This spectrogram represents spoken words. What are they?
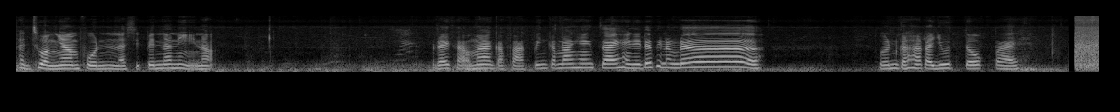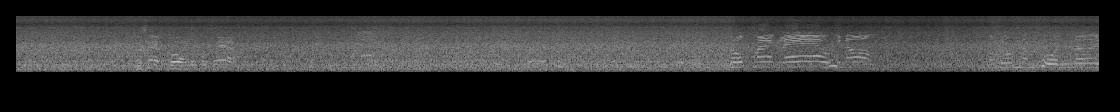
ทันช่วงยามฝนนะสิเป็นหนั่นนี่เนาะ ได้ข่าวมากกับฝากเป็นกำลังแห่งใจให้ในเด้อพี่น้องเด้อฝนก็ฮักอายุตกไปมาแซ่บก่อนแล้วก็แซ่บตกมากแล้วพี่น้องน้ำลมน้ำฝนเลย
